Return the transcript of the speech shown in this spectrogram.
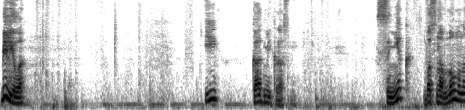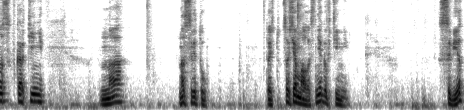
Белила. И кадмий красный. Снег в основном у нас в картине на, на свету. То есть совсем мало снега в тени. Свет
